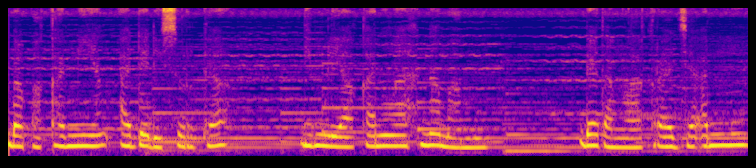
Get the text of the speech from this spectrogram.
Bapa kami yang ada di surga, dimuliakanlah namamu. Datanglah kerajaanmu,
